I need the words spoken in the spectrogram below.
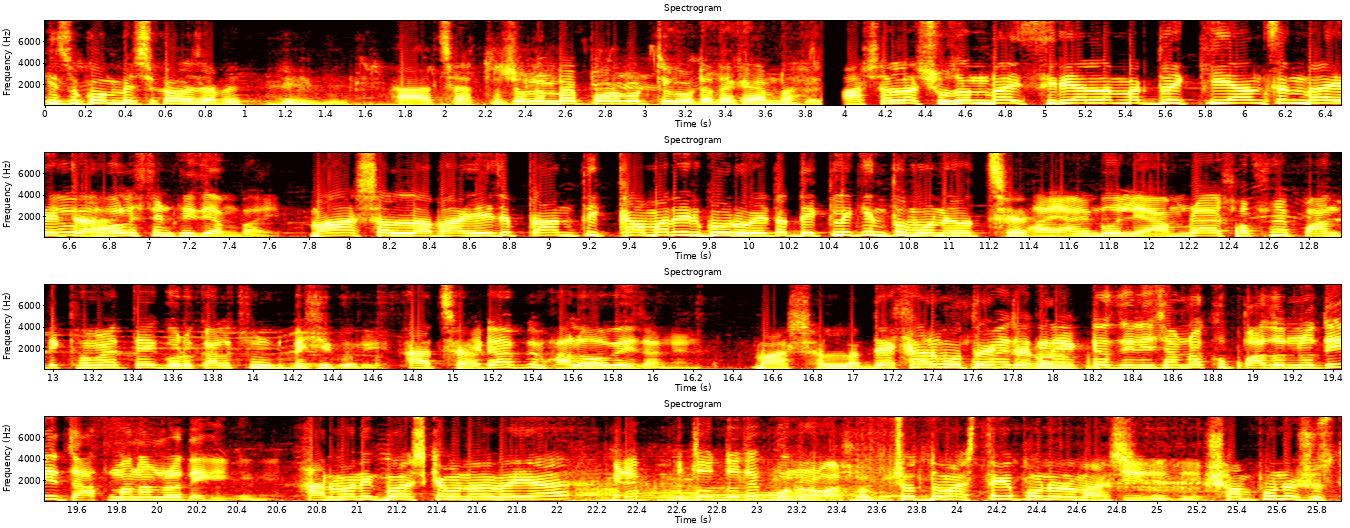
কিছু কম বেশি করা যাবে? আচ্ছা তো চলুন ভাই পরবর্তী ওটা দেখাই আমরা। মাশাল্লাহ সুজন ভাই সিরিয়াল নাম্বার দুই কি আনছেন ভাই এটা? হলস্টেন ফিজিয়াম ভাই। মাশাল্লাহ ভাই এই যে প্রান্তিক খামারের গরু এটা দেখলে কিন্তু মনে হচ্ছে। ভাই আমি বলি আমরা সবসময় প্রান্তিক খামারেতে গরু কালেকশন বেশি করি। আচ্ছা। এটা আপনি ভালোভাবেই জানেন। মাশাল্লাহ দেখার মতো একটা গরু। একটা জিনিস আমরা খুব প্রাধান্য দিই জাতমান আমরা দেখি কিনে। আনুমানিক বয়স কেমন হবে ভাইয়া? এটা চোদ্দ থেকে পনেরো মাস হবে। চোদ্দ মাস থেকে পনেরো মাস। জি, জি। সম্পূর্ণ সুস্থ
